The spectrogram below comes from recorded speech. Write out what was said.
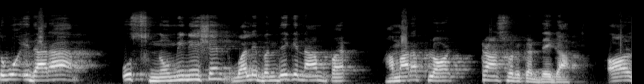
तो वो इदारा उस नॉमिनेशन वाले बंदे के नाम पर हमारा प्लॉट ट्रांसफ़र कर देगा। और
